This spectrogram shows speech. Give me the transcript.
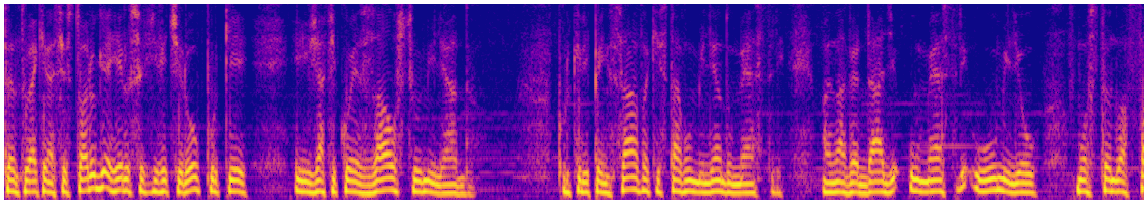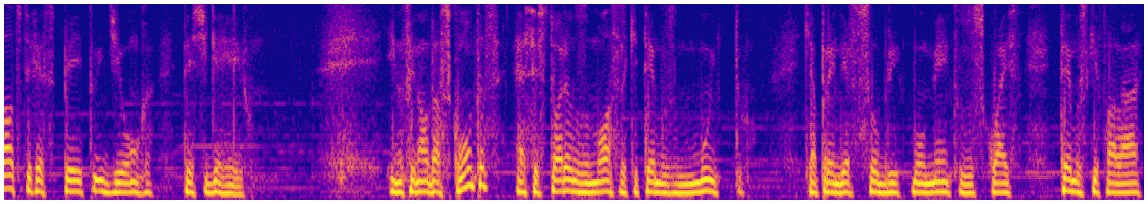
Tanto é que nessa história o guerreiro se retirou porque ele já ficou exausto e humilhado. Porque ele pensava que estava humilhando o mestre, mas na verdade o mestre o humilhou, mostrando a falta de respeito e de honra deste guerreiro. E no final das contas, essa história nos mostra que temos muito que aprender sobre momentos os quais temos que falar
